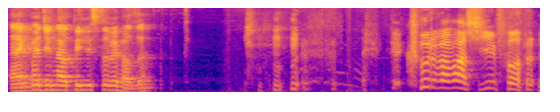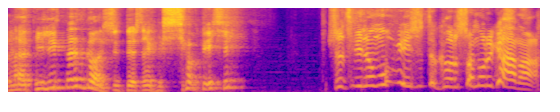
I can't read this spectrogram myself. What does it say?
A jak będzie Nautilus, to wychodzę. Kurwa masz, Nipor. Nautilus to jest gorszy też, jakbyś chciał wiedzieć. Przed chwilą mówiłeś, że to gorsza Morgana.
